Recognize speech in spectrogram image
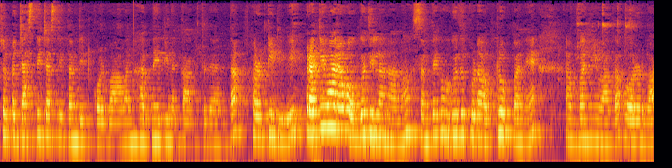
ಸ್ವಲ್ಪ ಜಾಸ್ತಿ ಜಾಸ್ತಿ ತಂದಿಟ್ಕೊಳ್ವಾ. ಒಂದ್ ಹದಿನೈದು ದಿನಕ್ಕೆ ಆಗ್ತದೆ ಅಂತ ಹೊರಟಿದೀವಿ. ಪ್ರತಿ ವಾರ ಹೋಗೋದಿಲ್ಲ ನಾನು. ಸಂತೆಗೆ ಹೋಗೋದು ಕೂಡ ಅಪರೂಪನೇ. ಬನ್ನಿ ಇವಾಗ, ಹೊರಡ್ವಾ.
